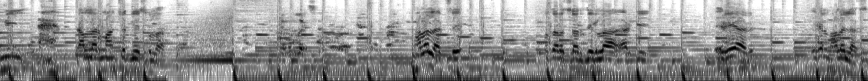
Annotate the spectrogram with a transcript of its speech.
আমি কাল্লার মাংস দিয়ে ছোলা। কেমন লাগছে? ভালো লাগছে। সচরাচর যেগুলা আর কি রেয়ার এখানে ভালোই লাগছে।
